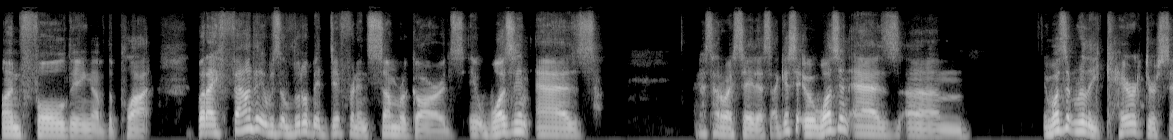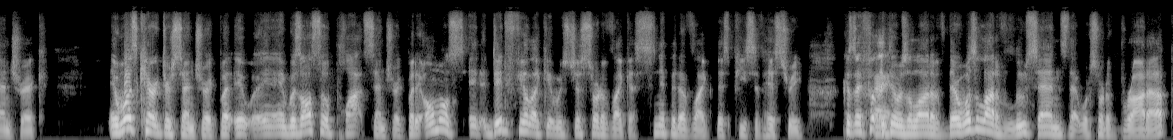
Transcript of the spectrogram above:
unfolding of the plot, but I found it was a little bit different in some regards. It wasn't as I guess how do I say this? I guess it wasn't as um it wasn't really character centric it was character centric but it, it was also plot centric but it almost it did feel like it was just sort of like a snippet of like this piece of history because i felt like there was a lot of there was a lot of loose ends that were sort of brought up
